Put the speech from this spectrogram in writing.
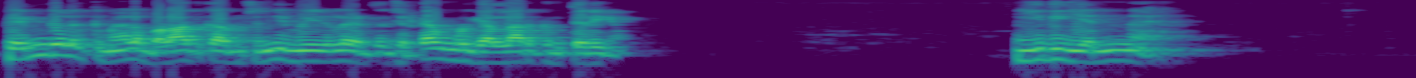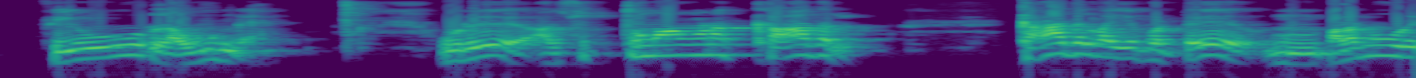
பெண்களுக்கு மேல பலாத்காரம் செஞ்சு வீடெல்லாம் எடுத்து வச்சிருக்காங்க உங்களுக்கு எல்லாருக்கும் தெரியும். இது என்ன? பியூர் லவ்ங்க. ஒரு அது சுத்தமான காதல். காதல் வயப்பட்டு பல நூறு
